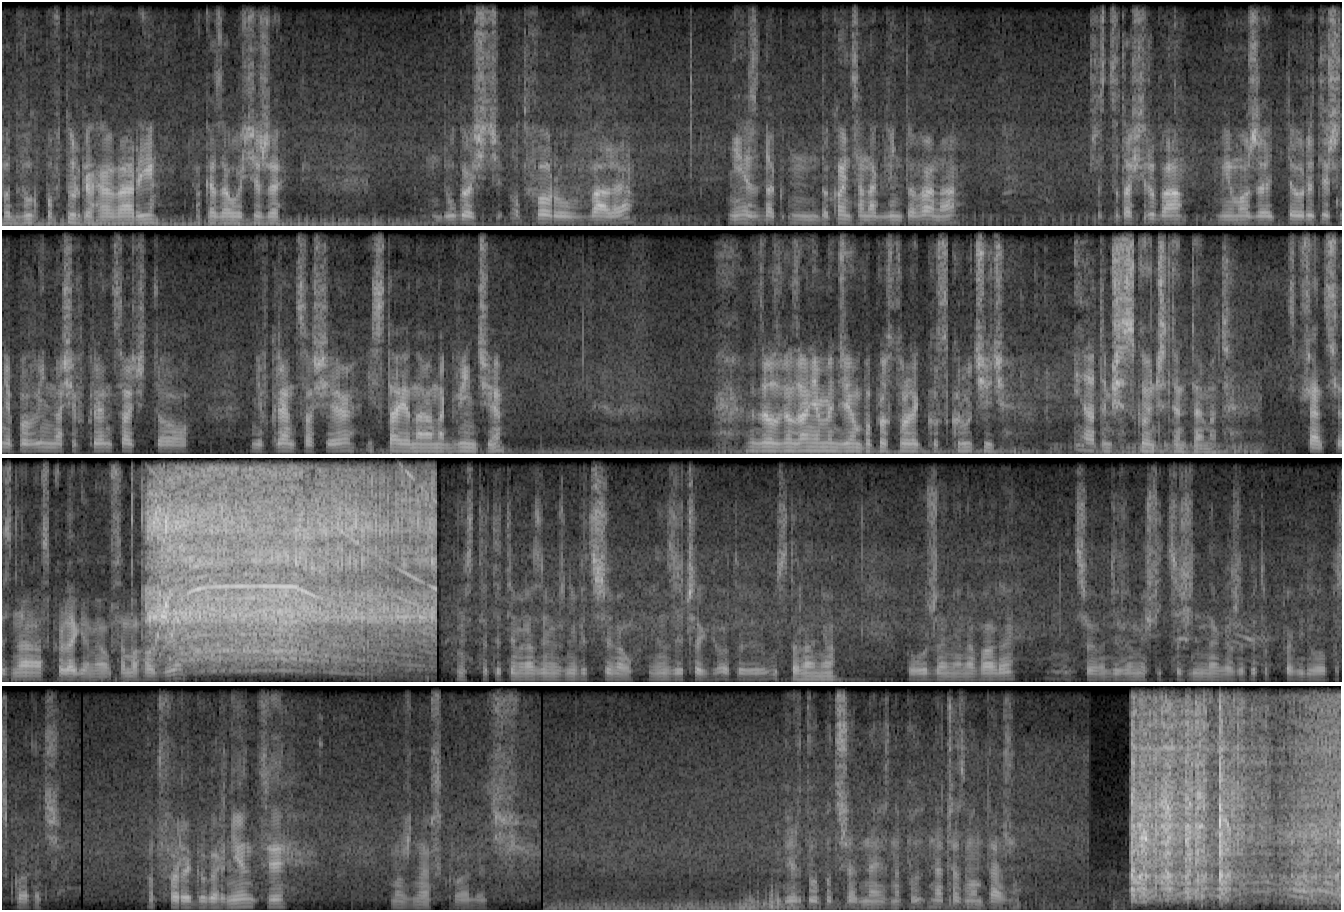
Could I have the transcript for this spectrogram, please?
Po dwóch powtórkach awarii okazało się, że długość otworu w wale nie jest do, do końca nagwintowana, przez co ta śruba, mimo że teoretycznie powinna się wkręcać, to nie wkręca się i staje na, na gwincie. Więc rozwiązaniem będzie ją po prostu lekko skrócić i na tym się skończy ten temat. Sprzęt się znalazł, kolega miał w samochodzie. Niestety tym razem już nie wytrzymał języczek od ustalania położenia na wale. Trzeba będzie wymyślić coś innego, żeby to prawidłowo poskładać. Otworek ogarnięty. Można składać. Wiertło potrzebne jest na, na czas montażu.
